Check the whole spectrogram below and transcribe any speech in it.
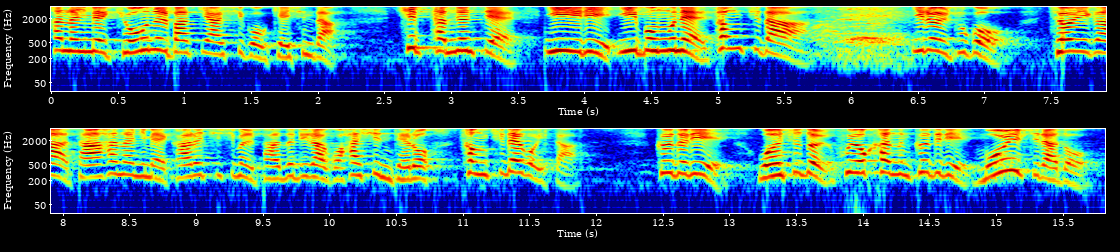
하나님의 교훈을 받게 하시고 계신다. 13년째 이 일이 이 본문의 성취다. 이를 두고 저희가 다 하나님의 가르치심을 받으리라고 하신 대로 성취되고 있다. 그들이 원수들 후욕하는 그들이 모일지라도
